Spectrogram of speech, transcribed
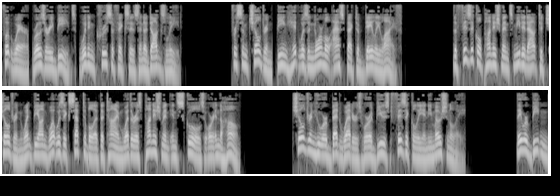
footwear, rosary beads, wooden crucifixes and a dog's lead. For some children, being hit was a normal aspect of daily life. The physical punishments meted out to children went beyond what was acceptable at the time whether as punishment in schools or in the home. Children who were bedwetters were abused physically and emotionally. They were beaten,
